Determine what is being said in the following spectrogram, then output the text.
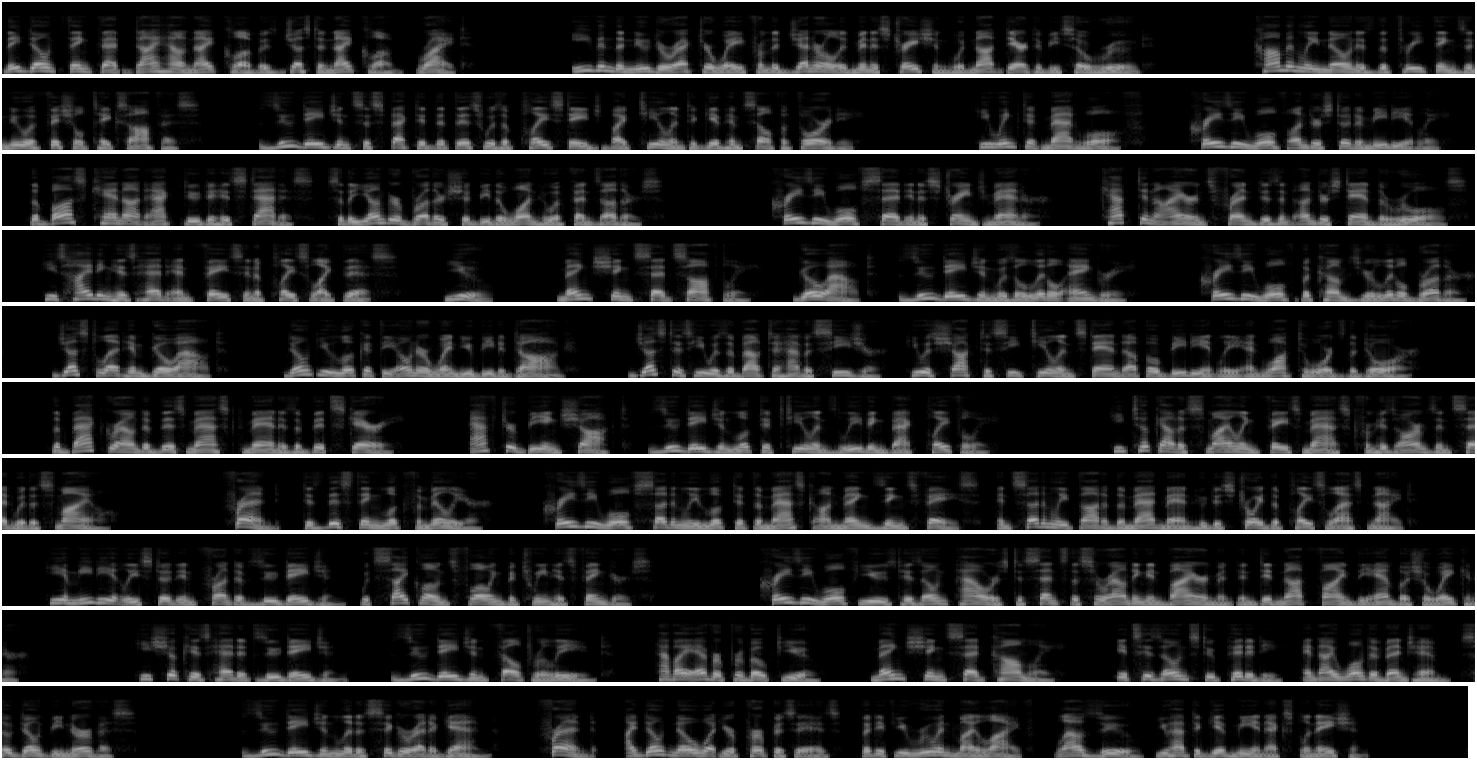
They don't think that Daihao nightclub is just a nightclub, right? Even the new director Wei from the general administration would not dare to be so rude. Commonly known as the three things a new official takes office. Zhu Dejin suspected that this was a play staged by Tilan to give himself authority. He winked at Mad Wolf. Crazy Wolf understood immediately. The boss cannot act due to his status, so the younger brother should be the one who offends others. Crazy Wolf said in a strange manner. Captain Iron's friend doesn't understand the rules. He's hiding his head and face in a place like this. You. Meng Xing said softly. Go out. Zhu Dejin was a little angry. Crazy Wolf becomes your little brother. Just let him go out. Don't you look at the owner when you beat a dog. Just as he was about to have a seizure, he was shocked to see Tilan stand up obediently and walk towards the door. The background of this masked man is a bit scary. After being shocked, Zhu Dejin looked at Tilan's leaving back playfully. He took out a smiling face mask from his arms and said with a smile. Friend, does this thing look familiar? Crazy Wolf suddenly looked at the mask on Meng Xing's face, and suddenly thought of the madman who destroyed the place last night. He immediately stood in front of Zhu Dejin, with cyclones flowing between his fingers. Crazy Wolf used his own powers to sense the surrounding environment and did not find the ambush awakener. He shook his head at Zhu Dejin. Zhu Dejin felt relieved. Have I ever provoked you? Meng Xing said calmly. It's his own stupidity, and I won't avenge him, so don't be nervous. Zhu Dejin lit a cigarette again. Friend, I don't know what your purpose is, but if you ruined my life, Lao Zhu, you have to give me an explanation.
